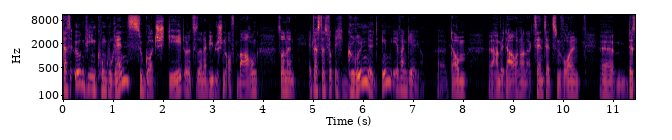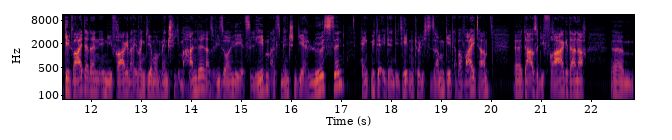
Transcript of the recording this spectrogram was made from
das irgendwie in Konkurrenz zu Gott steht oder zu seiner biblischen Offenbarung, sondern etwas, das wirklich gründet im Evangelium. Äh, darum äh, haben wir da auch noch einen Akzent setzen wollen. Äh, das geht weiter dann in die Frage nach Evangelium und menschlichem Handeln. Also wie sollen wir jetzt leben als Menschen, die erlöst sind? Hängt mit der Identität natürlich zusammen, geht aber weiter. Da also die Frage danach, ähm,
